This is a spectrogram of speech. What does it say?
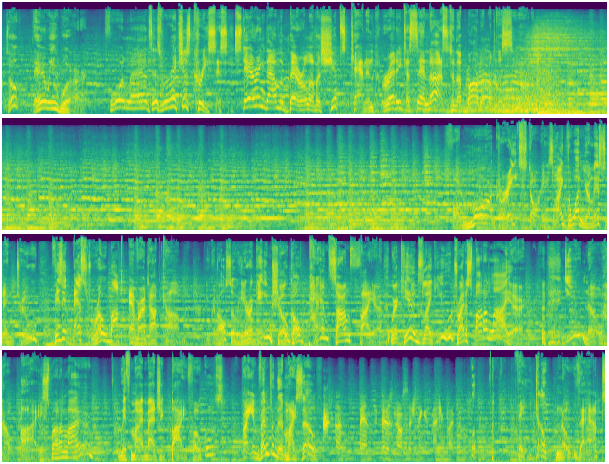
So there we were, four lads as rich as Croesus, staring down the barrel of a ship's cannon, ready to send us to the bottom of the sea. Like the one you're listening to, visit bestrobotever.com. You can also hear a game show called Pants on Fire, where kids like you try to spot a liar. Do you know how I spot a liar? With my magic bifocals. I invented them myself. Uh, ben, there's no such thing as magic bifocals. They don't know that.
